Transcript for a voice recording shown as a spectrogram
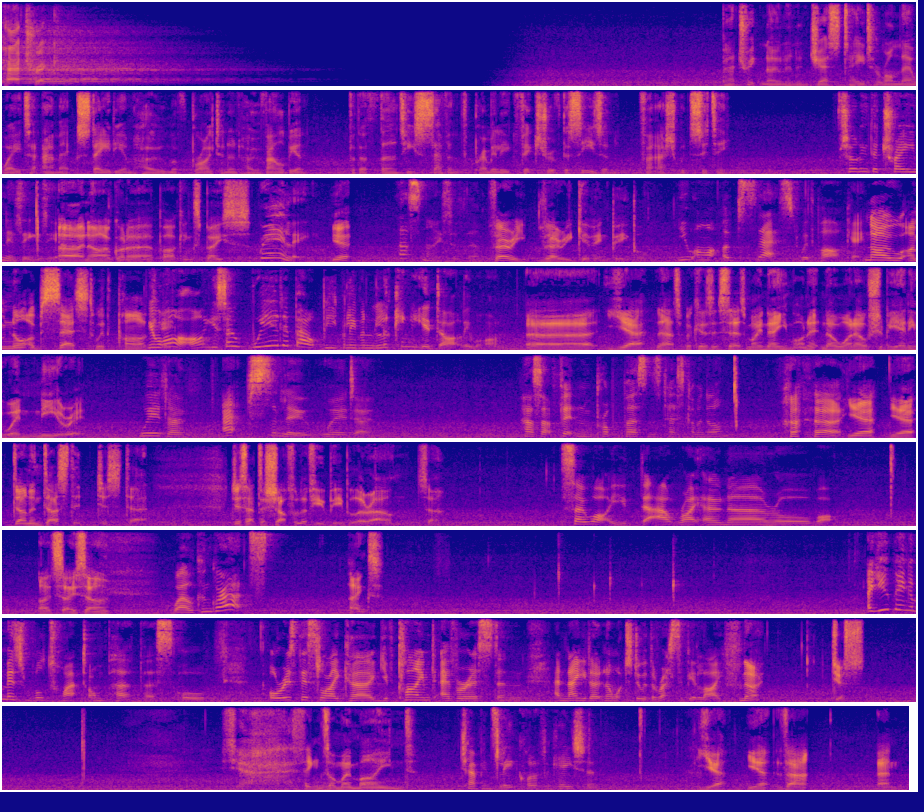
Patrick. Patrick Nolan and Jess Tate are on their way to Amex Stadium, home of Brighton and Hove Albion, for the 37th Premier League fixture of the season for Ashwood City. Surely the train is easier. Uh, no, I've got a parking space. really? Yeah, That's nice of them. very, very giving people. You are obsessed with parking. No, I'm not obsessed with parking. You are? You're so weird about people even looking at your darkly one. Uh, yeah, that's because it says my name on it. No one else should be anywhere near it. Weirdo. Absolute weirdo. How's that fit and proper person's test coming along? Haha, yeah, yeah, done and dusted. Just, uh, just had to shuffle a few people around, so. So what? Are you the outright owner or what? I'd say so. Well, congrats. Thanks. Are you being a miserable twat on purpose, or, or is this like uh, you've climbed Everest and and now you don't know what to do with the rest of your life? No, just. Yeah, things on my mind. Champions League qualification. Yeah, yeah, that. And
